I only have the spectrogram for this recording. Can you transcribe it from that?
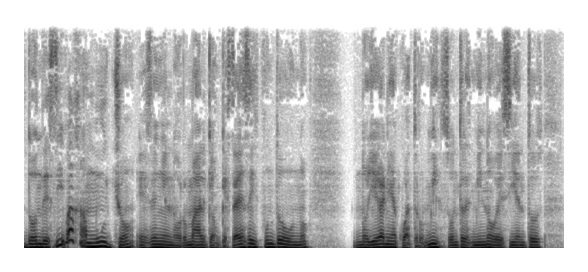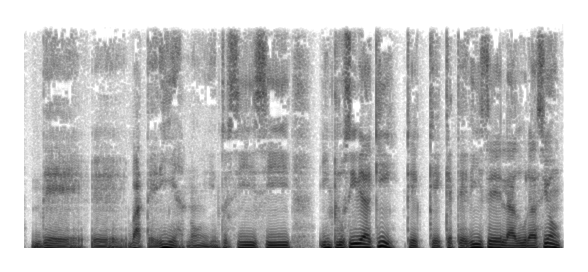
Donde sí baja mucho es en el normal, que aunque está de 6.1, no llega ni a 4000, son 3900 de eh, batería, ¿no? Y entonces sí, sí, inclusive aquí, que, que, te dice la duración,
